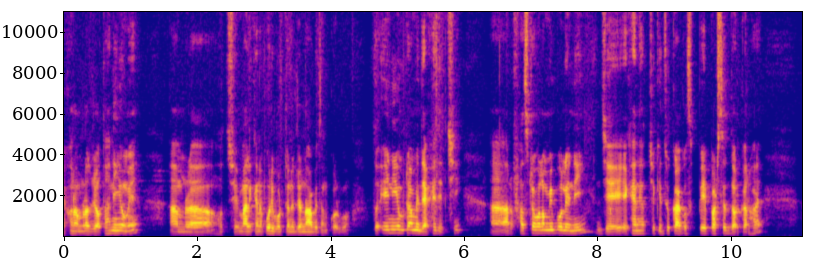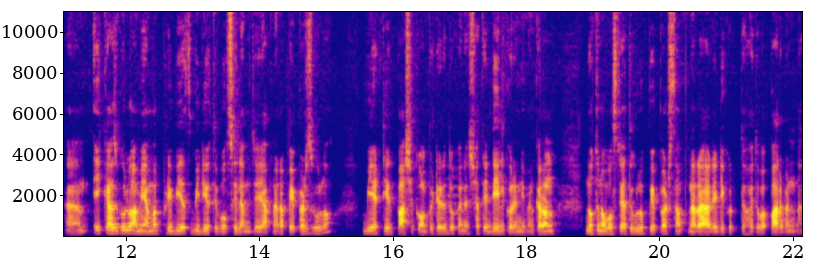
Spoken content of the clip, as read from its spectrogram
এখন আমরা যথা নিয়মে আমরা হচ্ছে মালিকানা পরিবর্তনের জন্য আবেদন করব। তো এই নিয়মটা আমি দেখাই দিচ্ছি। আর ফার্স্ট অফ অল আমি বলে নিই যে এখানে হচ্ছে কিছু কাগজ পেপার্সের দরকার হয়। এই কাজগুলো আমি আমার প্রিভিয়াস ভিডিওতে বলছিলাম যে আপনারা পেপার্সগুলো বিআরটির পাশে কম্পিউটারের দোকানের সাথে ডিল করে নেবেন। কারণ নতুন অবস্থায় এতগুলো পেপার্স আপনারা রেডি করতে হয়তো বা পারবেন না।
